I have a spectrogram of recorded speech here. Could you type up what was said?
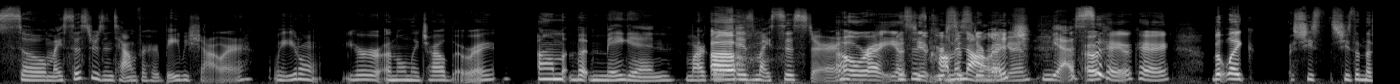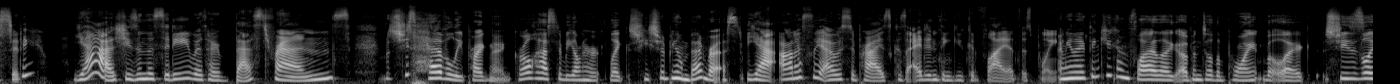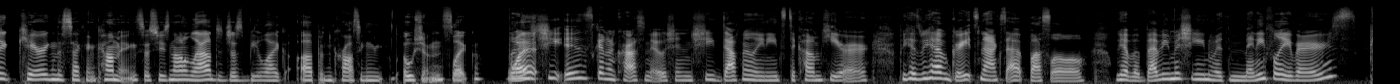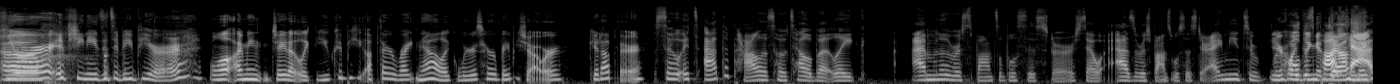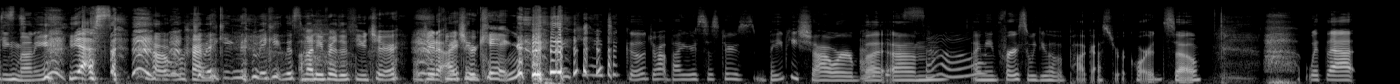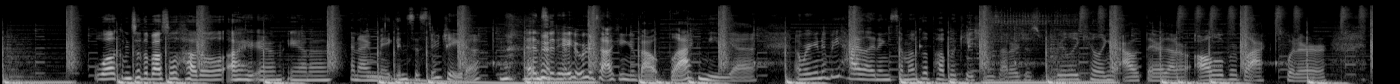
So my sister's in town for her baby shower. Wait, you don't. You're an only child, though, right? Um, but Meghan Markle Oh. is my sister. Oh, right. Yes, this is your- your common sister, knowledge. Meghan. Yes. Okay, okay. But like, she's she's in the city, Yeah, she's in the city with her best friends. but she's heavily pregnant. Girl has to be on her like she should be on bed rest. Yeah, honestly, I was surprised because I didn't think you could fly at this point. I mean, I think you can fly like up until the point, but like she's like carrying the second coming, so she's not allowed to just be like up and crossing oceans. Like But what? if she is going to cross an ocean, she definitely needs to come here because we have great snacks at Bustle. We have a bevy machine with many flavors. Pure Oh. if she needs it to be pure. well, I mean, Jada, like you could be up there right now. Like, where's her baby shower? Get up there. So it's at the Palace Hotel, but like I'm the responsible sister. So as a responsible sister, I need to You're holding this it down, making money. Yes. Oh, right. making making this money for the future Jada, I future think- king. I think you need to go drop by your sister's baby shower. But think um, so. I mean, first we do have a podcast to record. So, with that, welcome to the Bustle Huddle. I am Anna. and I'm Meghan's sister Jada. And today we're talking about black media. And we're going to be highlighting some of the publications that are just really killing it out there, that are all over black Twitter,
